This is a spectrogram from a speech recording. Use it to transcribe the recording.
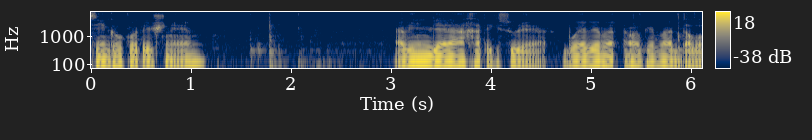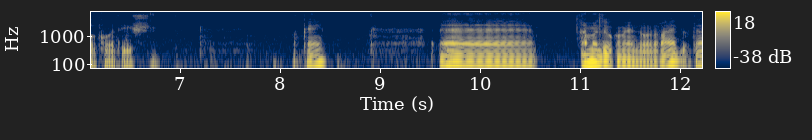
سینگل کۆتێشن ئێم ئەبین لێرە خەتێکی سوورەیە بۆیە بێمە ئەوە پێمە دەبڵ کۆتیشن ئۆکەی ئەمە دۆکمنت دۆدرایت تا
